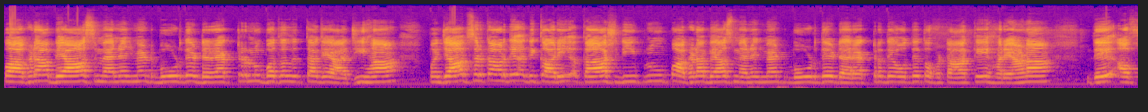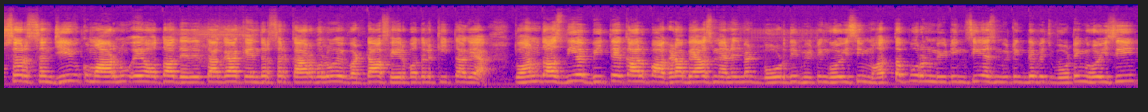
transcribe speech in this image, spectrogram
ਭਾਖੜਾ ਬਿਆਸ ਮੈਨੇਜਮੈਂਟ ਬੋਰਡ ਦੇ ਡਾਇਰੈਕਟਰ ਨੂੰ ਬਦਲ ਦਿੱਤਾ ਗਿਆ। ਜੀ ਹਾਂ, ਪੰਜਾਬ ਸਰਕਾਰ ਦੇ ਅਧਿਕਾਰੀ ਆਕਾਸ਼ਦੀਪ ਨੂੰ ਭਾਖੜਾ ਬਿਆਸ ਮੈਨੇਜਮੈਂਟ ਬੋਰਡ ਦੇ ਡਾਇਰੈਕਟਰ ਦੇ ਅਹੁਦੇ ਤੋਂ ਹਟਾ ਕੇ ਹਰਿਆਣਾ ਦੇ ਅਫਸਰ ਸੰਜੀਵ ਕੁਮਾਰ ਨੂੰ ਇਹ ਅਹੁਦਾ ਦੇ ਦਿੱਤਾ ਗਿਆ। ਕੇਂਦਰ ਸਰਕਾਰ ਵੱਲੋਂ ਇਹ ਵੱਡਾ ਫੇਰਬਦਲ ਕੀਤਾ ਗਿਆ। ਤੁਹਾਨੂੰ ਦੱਸ ਦਈਏ, ਬੀਤੇ ਕਾਲ ਪਾਖੜਾ ਬਿਆਸ ਮੈਨੇਜਮੈਂਟ ਬੋਰਡ ਦੀ ਮੀਟਿੰਗ ਹੋਈ ਸੀ। ਮਹੱਤਵਪੂਰਨ ਮੀਟਿੰਗ ਸੀ। ਇਸ ਮੀਟਿੰਗ ਦੇ ਵਿੱਚ VOTING ਹੋਈ ਸੀ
